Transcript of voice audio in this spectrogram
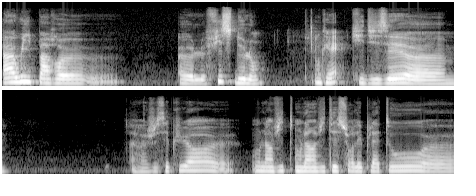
ah oui, par le fils de Long. Ok. Qui disait, je sais plus, ah, on l'invite, on l'a invité sur les plateaux, euh,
